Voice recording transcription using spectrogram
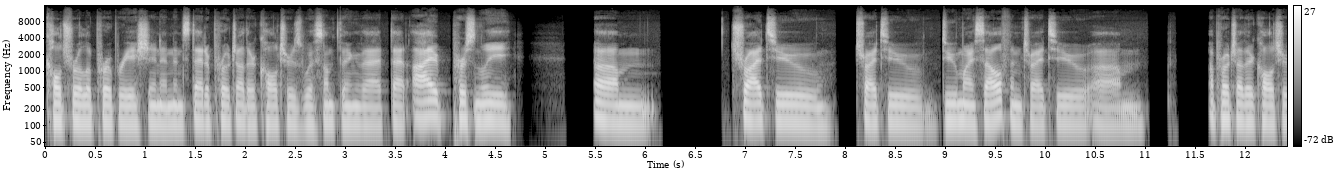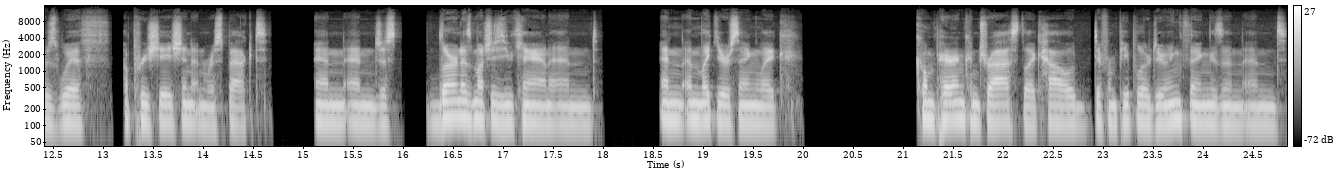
cultural appropriation and instead approach other cultures with something that that I personally um, try to try to do myself and try to um, approach other cultures with appreciation and respect and and just learn as much as you can and and and like you're saying like compare and contrast like how different people are doing things and and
